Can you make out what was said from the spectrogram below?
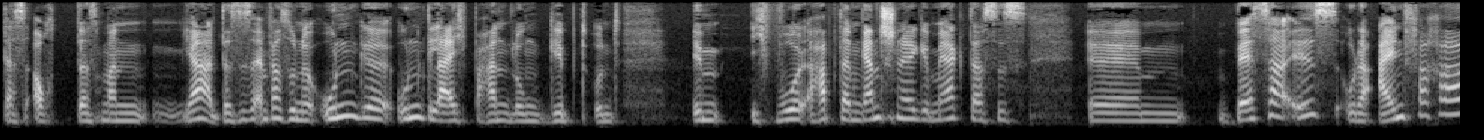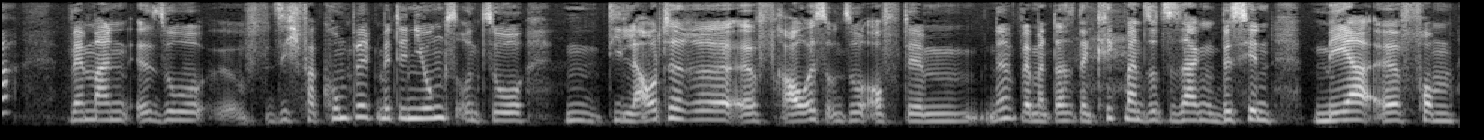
dass auch, dass man, ja, dass es einfach so eine Unge Ungleichbehandlung gibt. Und im, ich habe dann ganz schnell gemerkt, dass es ähm, besser ist oder einfacher, wenn man äh, so äh, sich verkumpelt mit den Jungs und so die lautere äh, Frau ist und so auf dem, ne, wenn man das, dann kriegt man sozusagen ein bisschen mehr äh, vom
